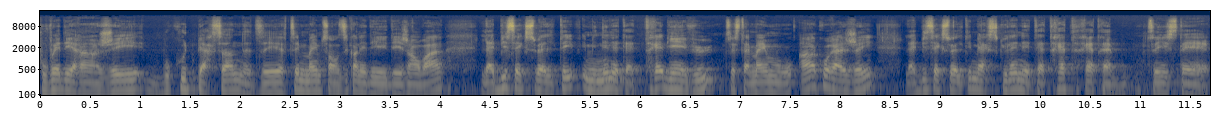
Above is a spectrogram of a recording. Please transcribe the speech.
pouvait déranger beaucoup de personnes de dire, même si on dit qu'on est des, des gens ouverts, la bisexualité féminine était très bien vue, c'était même encouragé. La bisexualité masculine était très, très, très, c'était...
